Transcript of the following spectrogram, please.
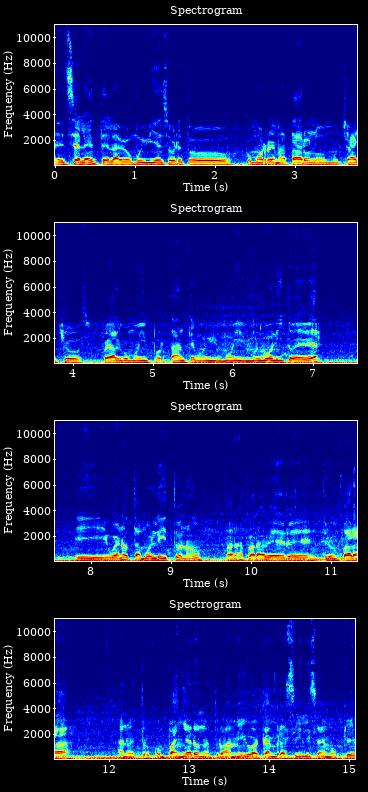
Excelente, la veo muy bien, sobre todo como remataron los muchachos, fue algo muy importante, muy, muy, muy bonito de ver. Y bueno, estamos listos ¿no? para, para ver eh, triunfar a, a, nuestros compañeros, nuestros amigos acá en Brasil y sabemos que,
